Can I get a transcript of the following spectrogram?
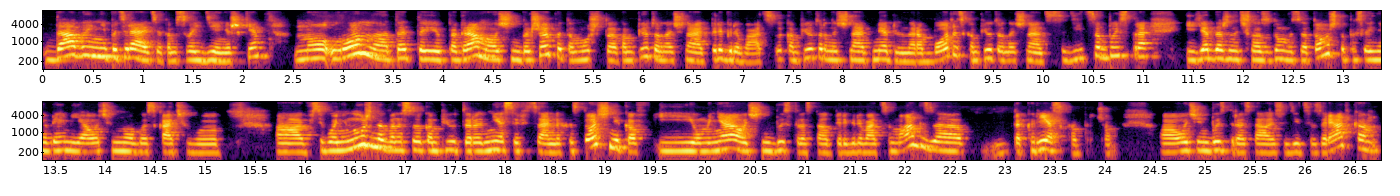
Да, вы не потеряете там свои денежки, но урон от этой программы очень большой, потому что компьютер начинает перегреваться, компьютер начинает медленно работать, компьютер начинает садиться быстро, и я даже начала задумываться о том, что в последнее время я очень много скачиваю а, всего ненужного на свой компьютер не с официальных источников, и у меня очень быстро стал перегреваться Mac, за, так резко причем, а, очень быстро стала садиться зарядка,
